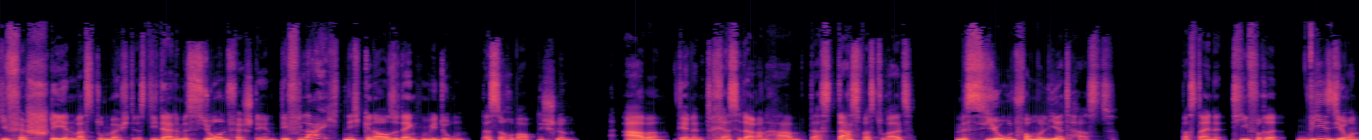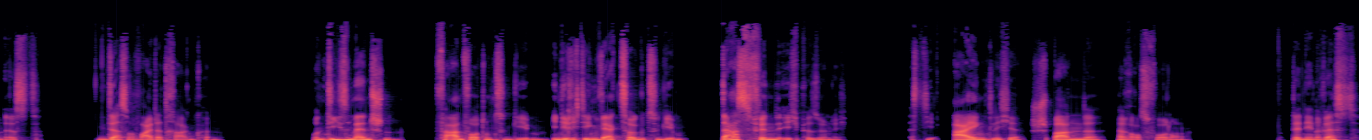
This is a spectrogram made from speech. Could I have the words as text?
die verstehen, was du möchtest, die deine Mission verstehen, die vielleicht nicht genauso denken wie du. Das ist auch überhaupt nicht schlimm. Aber die ein Interesse daran haben, dass das, was du als Mission formuliert hast, was deine tiefere Vision ist, die das auch weitertragen können. Und diesen Menschen Verantwortung zu geben, ihnen die richtigen Werkzeuge zu geben, das finde ich persönlich, ist die eigentliche spannende Herausforderung. Denn den Rest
